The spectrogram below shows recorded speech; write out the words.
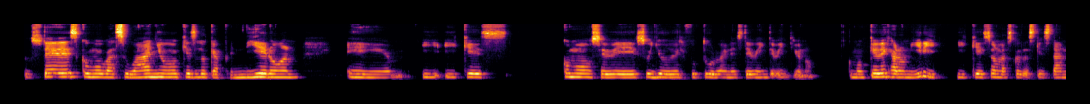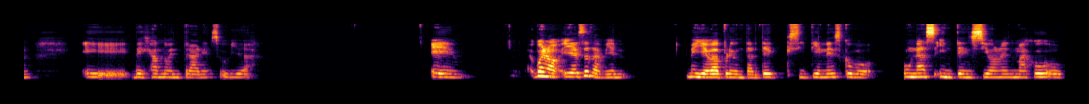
ustedes cómo va su año, qué es lo que aprendieron eh, y, qué es, cómo se ve su yo del futuro en este 2021, como qué dejaron ir y, y qué son las cosas que están eh, dejando entrar en su vida. Eh, bueno, y esto también me lleva a preguntarte si tienes como unas intenciones, Majo, o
